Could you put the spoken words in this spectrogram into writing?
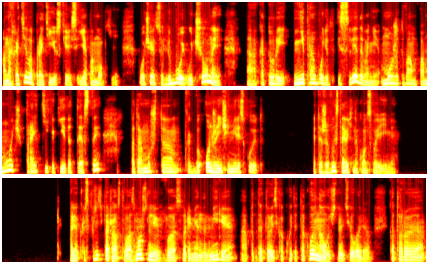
она хотела пройти use case, я помог ей. Получается, любой ученый, а, который не проводит исследования, может вам помочь пройти какие-то тесты, потому что как бы он же ничем не рискует. Это же вы ставите на кон свое имя. Олег, расскажите, пожалуйста, возможно ли в современном мире а, подготовить какую-то такую научную теорию, которая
